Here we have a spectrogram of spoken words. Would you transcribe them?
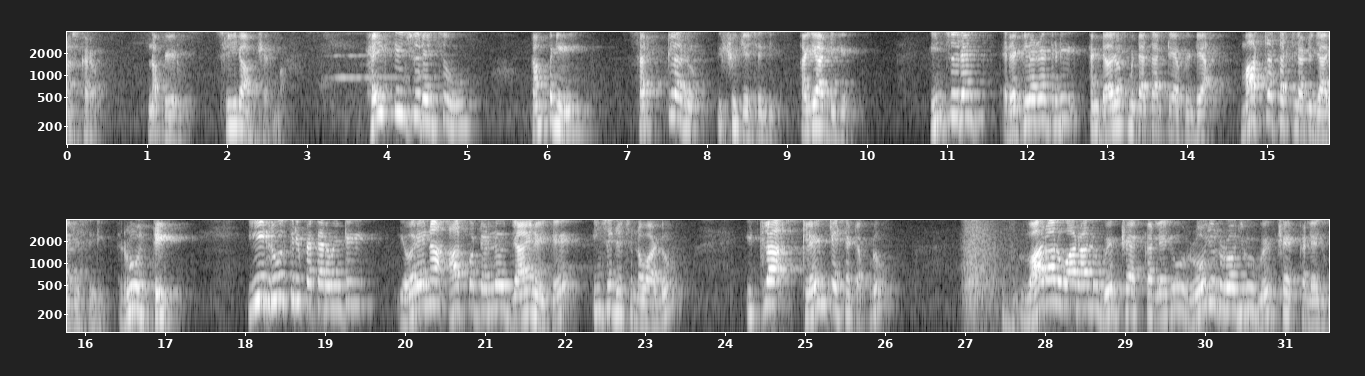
నమస్కారం. నా పేరు Sriram Sharma. Health insurance company circular issue చేసింది IRDA. Insurance regulatory and development authority of India master సర్క్యులర్ని జారీ చేసింది రూల్ త్రీ. ఈ రూల్ త్రీ ప్రకారం ఏంటి? ఎవరైనా హాస్పిటల్లో జాయిన్ అయితే ఇన్సూరెన్స్ ఉన్నవాళ్ళు ఇట్లా క్లెయిమ్ చేసేటప్పుడు వారాలు వారాలు వెయిట్ చేయక్కర్లేదు రోజులు రోజులు వెయిట్ చేయక్కర్లేదు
